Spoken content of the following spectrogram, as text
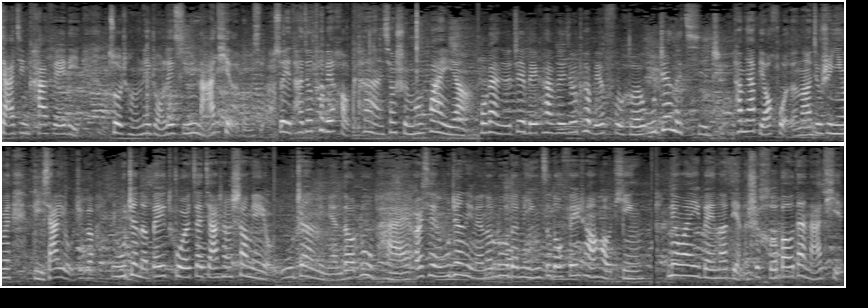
加进咖啡里，做成那种类似于拿铁的东西，所以它就特别好看，像水墨画一样。我感觉这杯咖啡就特别符合乌镇的气质。他们家比较火的呢，就是因为底下有这个乌镇的杯托，再加上上面有乌镇里面的路牌，而且乌镇里面的路的名字都非常好听。另外一杯呢点的是荷包蛋拿铁，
